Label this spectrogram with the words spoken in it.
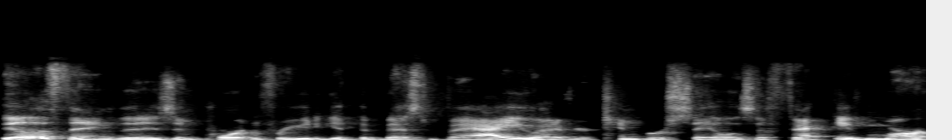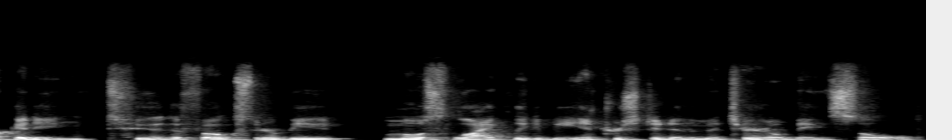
The other thing that is important for you to get the best value out of your timber sale is effective marketing to the folks that are be most likely to be interested in the material being sold.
